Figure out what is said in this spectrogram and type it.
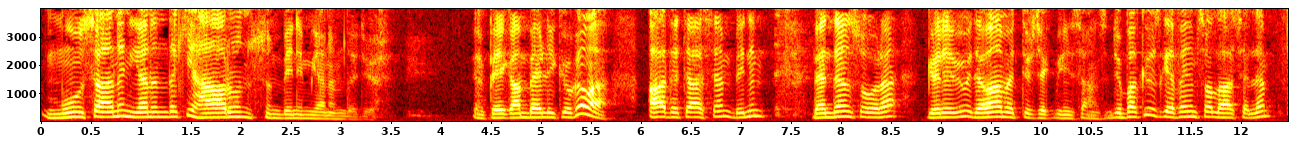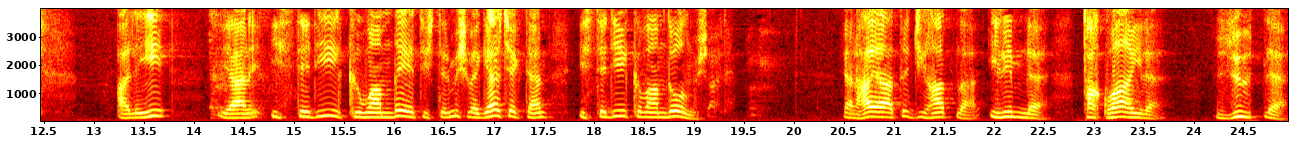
Musa'nın yanındaki Harun'sun benim yanımda diyor. Yani peygamberlik yok ama adeta sen benim benden sonra görevimi devam ettirecek bir insansın. Diyor bakıyoruz ki Efendimiz sallallahu aleyhi ve sellem Ali'yi yani istediği kıvamda yetiştirmiş ve gerçekten istediği kıvamda olmuş Ali. Yani hayatı cihatla, ilimle, takva ile, zühdle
